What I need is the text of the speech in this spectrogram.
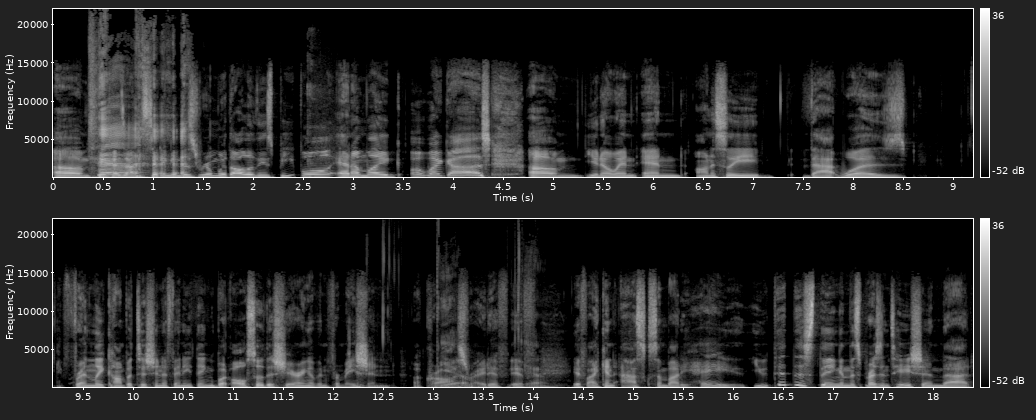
Um, because I'm sitting in this room with all of these people and I'm like, oh my gosh. Um, you know, and and honestly, that was friendly competition, if anything, but also the sharing of information across, Yeah. right? If if Yeah. if I can ask somebody, hey, you did this thing in this presentation that,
